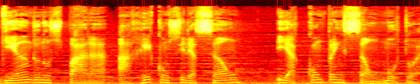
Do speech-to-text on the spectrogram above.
guiando-nos para a reconciliação e a compreensão mútua.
